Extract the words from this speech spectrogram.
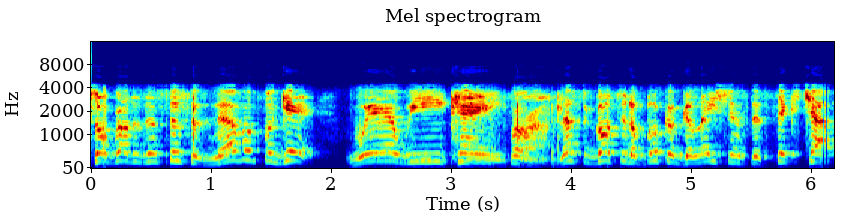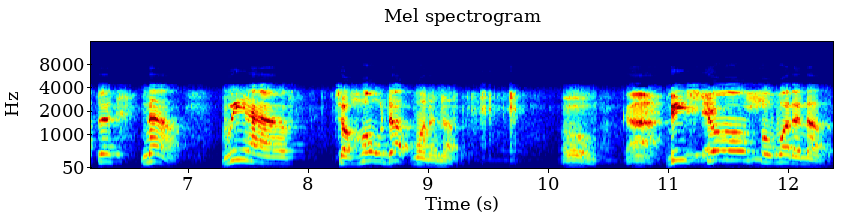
So, brothers and sisters, never forget where we came from. Let's go to the book of Galatians, the sixth chapter. Now, we have to hold up one another, Oh my God. be that strong for one another,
